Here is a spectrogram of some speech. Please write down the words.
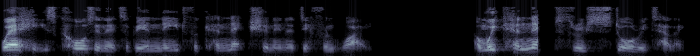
where He's causing there to be a need for connection in a different way. And we connect through storytelling.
